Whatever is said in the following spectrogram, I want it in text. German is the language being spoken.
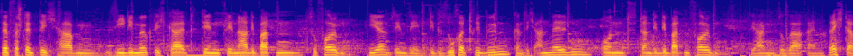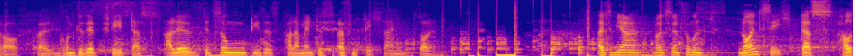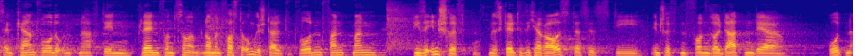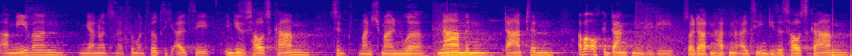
Selbstverständlich haben Sie die Möglichkeit, den Plenardebatten zu folgen. Hier sehen Sie die Besuchertribünen, können sich anmelden und dann den Debatten folgen. Sie haben sogar ein Recht darauf, weil im Grundgesetz steht, dass alle Sitzungen dieses Parlaments öffentlich sein sollen. Als im Jahr 1995 90 das Haus entkernt wurde und nach den Plänen von Norman Foster umgestaltet wurden, fand man diese Inschriften. Und es stellte sich heraus, dass es die Inschriften von Soldaten der Roten Armee waren im Jahr 1945, als sie in dieses Haus kamen. Sind manchmal nur Namen, Daten, aber auch Gedanken, die die Soldaten hatten, als sie in dieses Haus kamen.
